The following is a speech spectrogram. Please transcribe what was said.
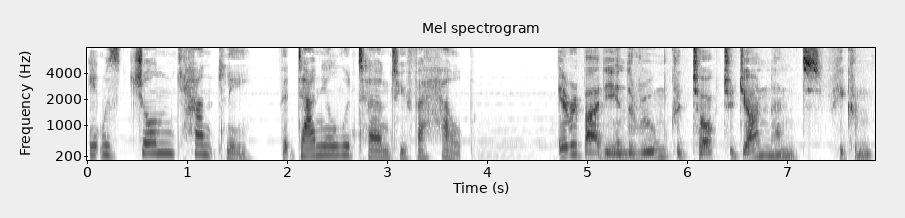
it was John Cantlie that Daniel would turn to for help. Everybody in the room could talk to John, and he couldn't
